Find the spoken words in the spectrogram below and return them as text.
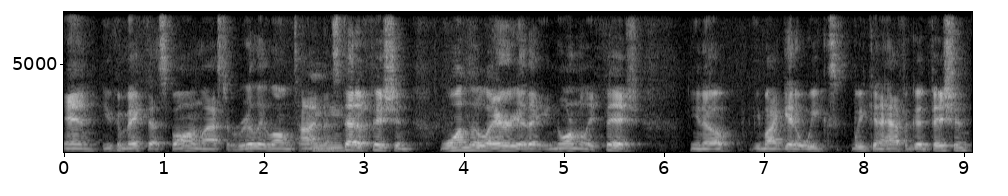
and you can make that spawn last a really long time Mm-hmm. instead of fishing one little area that you normally fish you know, you might get a week's week and a half of good fishing.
